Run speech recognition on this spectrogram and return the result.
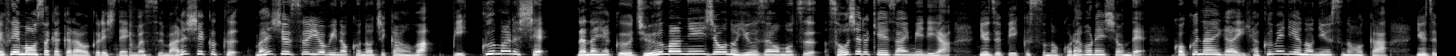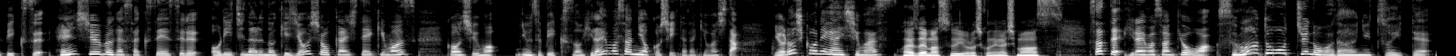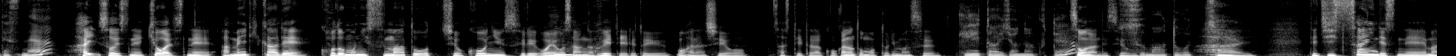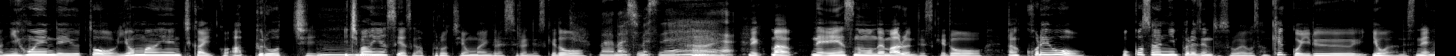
FM 大阪からお送りしていますマルシェクク。毎週水曜日のこの時間はビッグマルシェ。710万人以上のユーザーを持つソーシャル経済メディアニュースピックスとのコラボレーションで国内外100メディアのニュースのほかニュースピックス編集部が作成するオリジナルの記事を紹介していきます。今週もニュースピックスの平山さんにお越しいただきました。よろしくお願いします。おはようございます。よろしくお願いします。さて平山さん今日はスマートウォッチの話題についてですねはいそうですね。今日はですねアメリカで子供にスマートウォッチを購入する親御さんが増えているというお話をさせていただこうかなと思っております、携帯じゃなくて？そうなんですよ。スマートウォッチ、はい。で実際にですね、まあ、日本円で言うと4万円近いこうアップルウォッチ、うん。一番安いやつがアップルウォッチ4万円ぐらいするんですけど、まあまあしますね、はい、でまあね円安の問題もあるんですけどあのこれをお子さんにプレゼントする親御さん結構いるようなんですね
